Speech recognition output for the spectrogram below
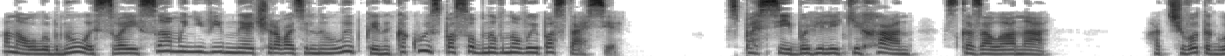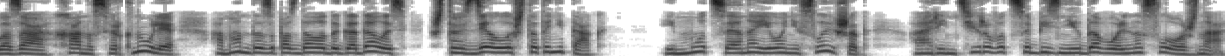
Она улыбнулась своей самой невинной очаровательной улыбкой, на какую способна в новой ипостаси. «Спасибо, великий хан», — сказала она. От чего то глаза Хана сверкнули, Аманда запоздала догадалась, что сделала что-то не так. Эмоции она его не слышит, а ориентироваться без них довольно сложно.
